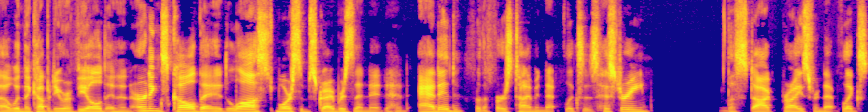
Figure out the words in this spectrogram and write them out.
uh, when the company revealed in an earnings call that it lost more subscribers than it had added for the first time in Netflix's history. The stock price for Netflix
